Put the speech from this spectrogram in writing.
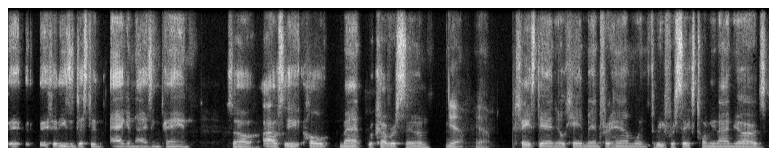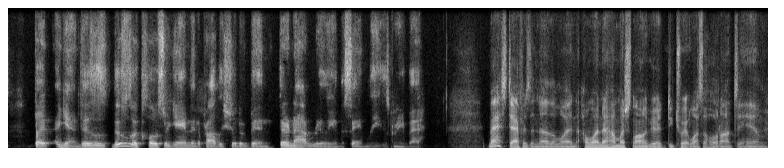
They said he's just in agonizing pain. So obviously, hope Matt recovers soon. Yeah, yeah. Chase Daniel came in for him, went three for six, 29 yards. But again, this is this was a closer game than it probably should have been. They're not really in the same league as Green Bay. Matt Stafford's another one. I wonder how much longer Detroit wants to hold on to him.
